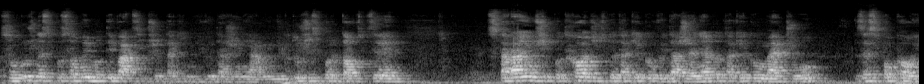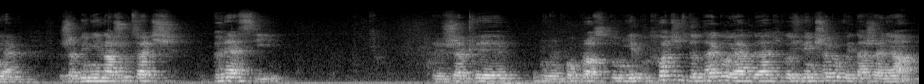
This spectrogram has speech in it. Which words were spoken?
są różne sposoby motywacji przed takimi wydarzeniami. Niektórzy sportowcy starają się podchodzić do takiego wydarzenia, do takiego meczu ze spokojem, żeby nie narzucać presji, żeby mm, po prostu nie podchodzić do tego jak do jakiegoś większego wydarzenia.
